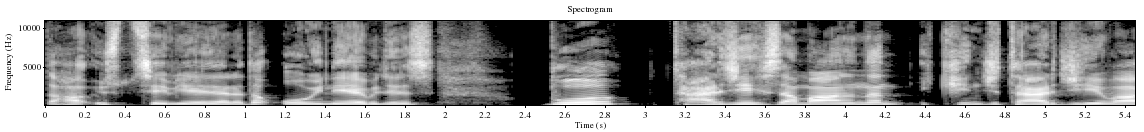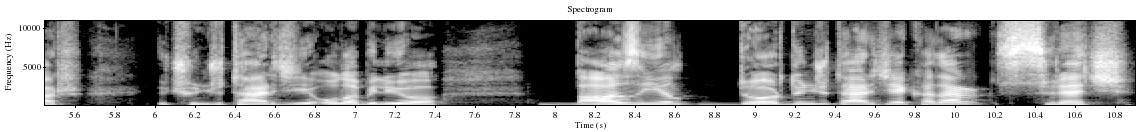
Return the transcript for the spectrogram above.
daha üst seviyelere de oynayabiliriz. Bu tercih zamanının ikinci tercihi var. Üçüncü tercihi olabiliyor. Bazı yıl dördüncü tercihe kadar süreç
